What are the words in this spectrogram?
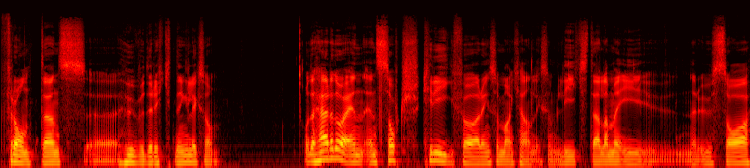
frontens eh, huvudriktning liksom. Och det här är då en, en sorts krigföring som man kan liksom likställa med i, när USA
